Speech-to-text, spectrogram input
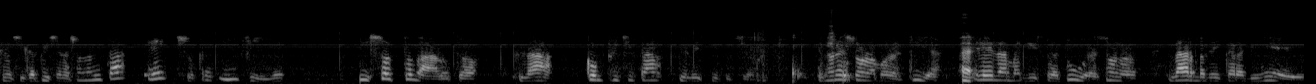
non si capisce la sua novità e infine si sottovaluta la complicità delle istituzioni. E non è solo la monarchia, eh. è la magistratura, sono l'arma dei carabinieri,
